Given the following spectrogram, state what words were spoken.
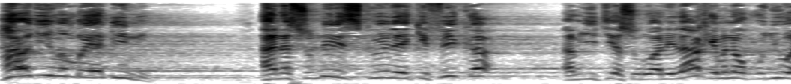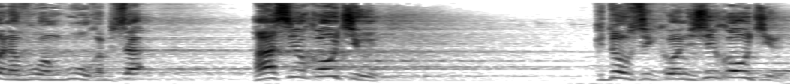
Hawajui mambo ya dini. Anasubiri siku ile ikifika amjitia suruali lake maana kujua anavua nguo kabisa. Hasi kauchi kitovu kauchi huyo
